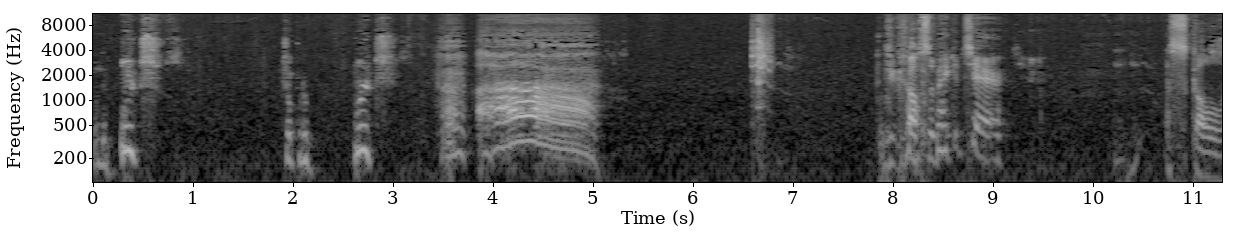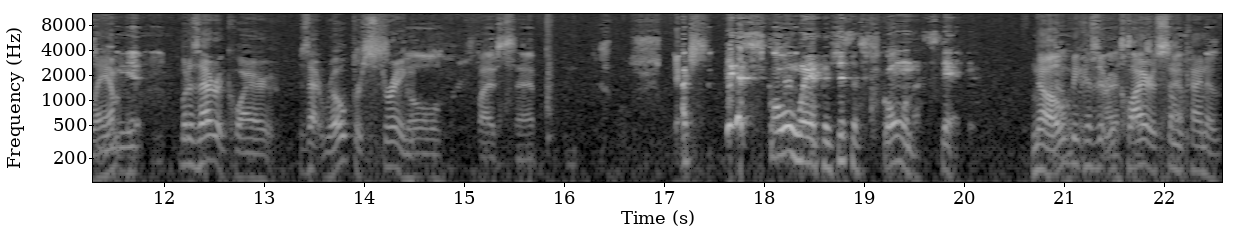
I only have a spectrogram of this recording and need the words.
On the beach. Jump on the beach. Ah! You can also make a chair. A skull lamp. Yeah. What does that require? Is that rope or string? Skull, five sap. I think a skull lamp is just a skull and a stick. No, No, because it requires requires some some kind of.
